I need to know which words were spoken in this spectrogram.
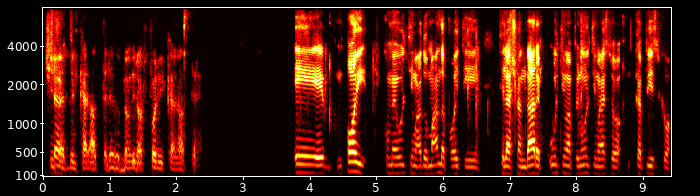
Ci certo. serve il carattere, dobbiamo tirare fuori il carattere. E poi, come ultima domanda, poi ti, ti lascio andare, ultima, penultima, adesso capisco.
